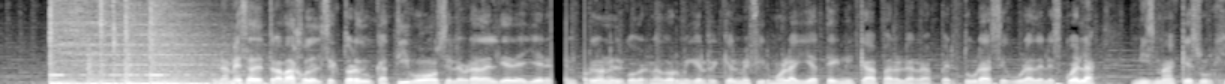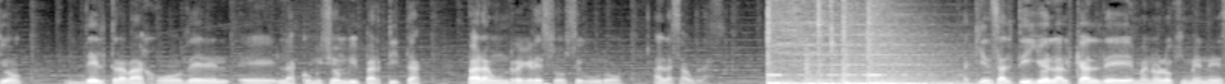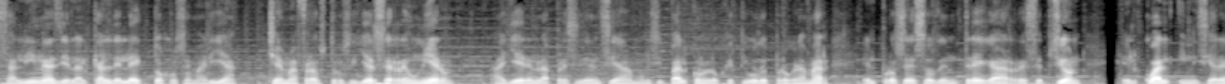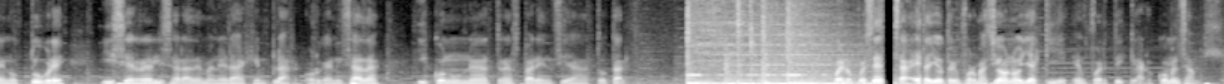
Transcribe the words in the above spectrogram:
En la mesa de trabajo del sector educativo, celebrada el día de ayer en Torreón, el gobernador Miguel Riquelme firmó la guía técnica para la reapertura segura de la escuela, misma que surgió del trabajo de eh, la comisión bipartita para un regreso seguro a las aulas. Aquí en Saltillo, el alcalde Manolo Jiménez Salinas y el alcalde electo José María Chema Fraustro-Siller se reunieron ayer en la presidencia municipal con el objetivo de programar el proceso de entrega-recepción, el cual iniciará en octubre y se realizará de manera ejemplar, organizada y con una transparencia total. Bueno, pues esta, esta y otra información hoy aquí en Fuerte y Claro. Comenzamos.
